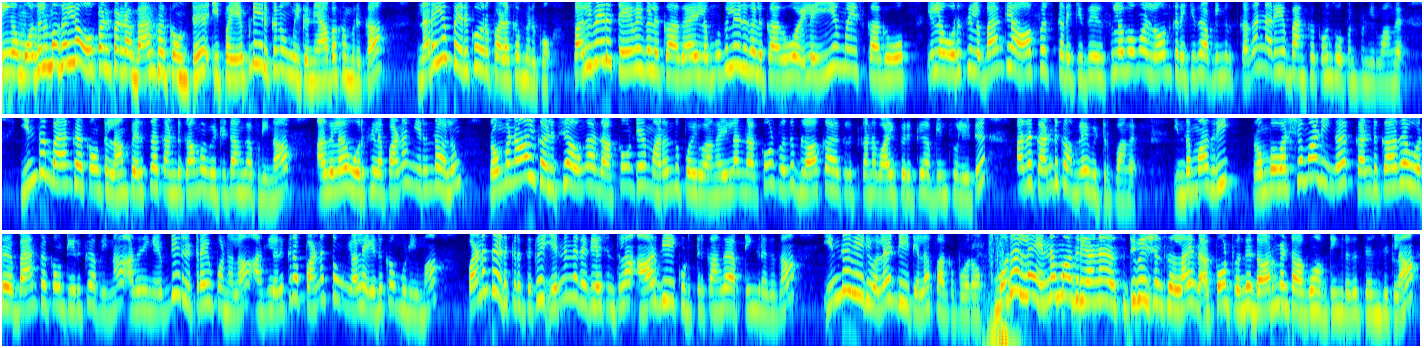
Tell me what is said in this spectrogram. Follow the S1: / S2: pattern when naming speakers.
S1: நீங்கள் முதல் முதல்ல ஓப்பன் பண்ண பேங்க் அக்கௌண்ட்டு இப்போ எப்படி இருக்குன்னு உங்களுக்கு ஞாபகம் இருக்கா? நிறைய பேருக்கு ஒரு பழக்கம் இருக்கும். பல்வேறு தேவைகளுக்காக இல்லை முதலீடுகளுக்காகவோ இல்லை இஎம்ஐஸ்க்காகவோ இல்லை ஒரு சில பேங்க்கில் ஆஃபர்ஸ் கிடைக்குது சுலபமாக லோன் கிடைக்குது அப்படிங்கிறதுக்காக நிறைய பேங்க் அக்கௌண்ட்ஸ் ஓப்பன் பண்ணிடுவாங்க. இந்த பேங்க் அக்கௌண்ட் எல்லாம் பெருசாக கண்டுக்காமல் விட்டுட்டாங்க அப்படின்னா அதில் ஒரு சில பணம் இருந்தாலும் ரொம்ப நாள் கழித்து அவங்க அந்த அக்கௌண்ட்டே மறந்து போயிடுவாங்க. இல்லை அந்த அக்கௌண்ட் வந்து பிளாக் ஆகிறதுக்கான வாய்ப்பு இருக்குது அப்படின்னு சொல்லிட்டு அதை கண்டுக்காமலே விட்டுருப்பாங்க. இந்த மாதிரி ரொம்ப வருஷமாக நீங்கள் கண்டுக்காத ஒரு பேங்க் அக்கௌண்ட் இருக்குது அப்படின்னா அதை நீங்க எப்படி ரிட்ரைவ் பண்ணலாம்? அதுல இருக்கிற பணத்தை உங்களால எடுக்க முடியுமா? பணத்தை எடுக்கிறதுக்கு என்னென்ன ரெகுலேஷன்ஸ்லாம் ஆர்பிஐ கொடுத்துருக்காங்க அப்படிங்கிறது தான் இந்த வீடியோல டீட்டெயிலாக பார்க்க போறோம். முதல்ல என்ன மாதிரியான சுச்சுவேஷன்ஸ் எல்லாம் இந்த அக்கௌண்ட் வந்து டார்மெண்ட் ஆகும் அப்படிங்கறத தெரிஞ்சுக்கலாம்.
